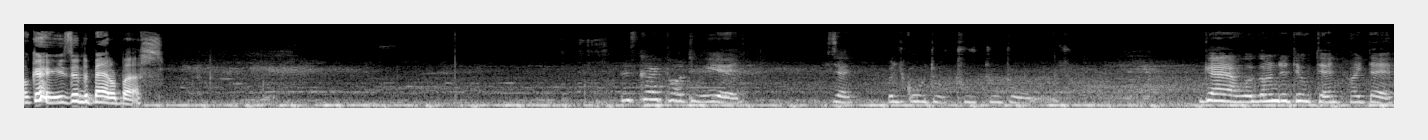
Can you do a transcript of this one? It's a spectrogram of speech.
Okay, he's in the battle bus. This guy thought weird. He said, let's go to two two doors. Yeah, we're going to Tilton, right there.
